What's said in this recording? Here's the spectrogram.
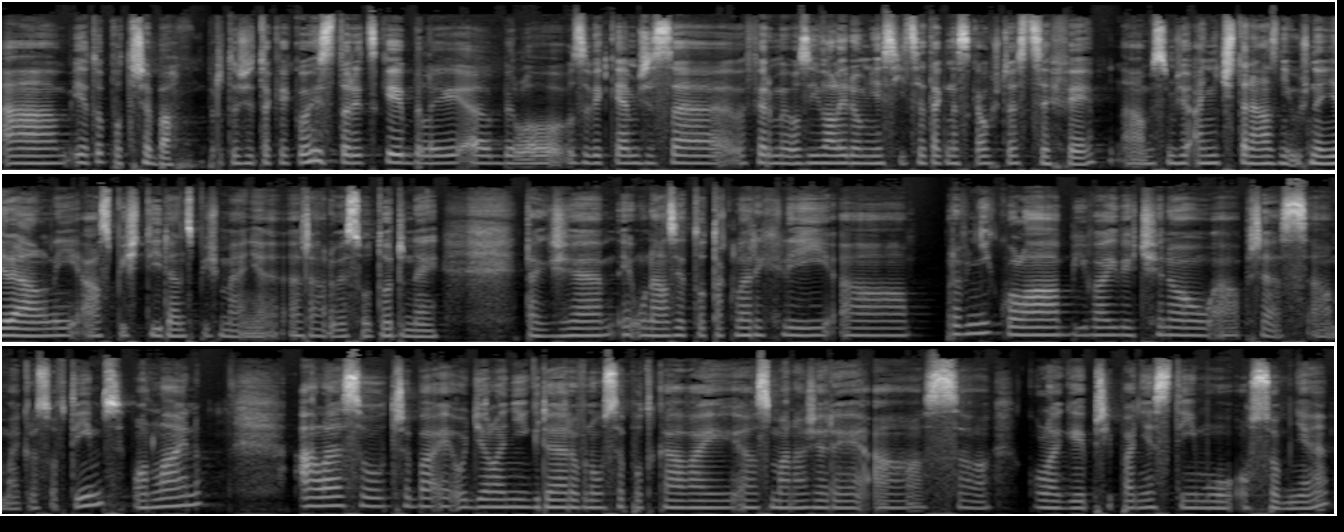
A je to potřeba, protože tak jako historicky byly, eh, bylo zvykem, že se firmy ozývaly do měsíce, tak dneska už to je sci-fi. A myslím, že ani 14 dní už není reálný a spíš týden, spíš méně. Řádově jsou to dny. Takže i u nás je to takhle rychlý. První kola bývají většinou přes Microsoft Teams online, ale jsou třeba i oddělení, kde rovnou se potkávají s manažery a s kolegy, případně z týmu osobně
